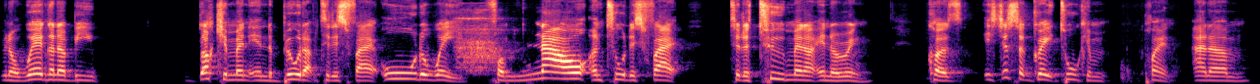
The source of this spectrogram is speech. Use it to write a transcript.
you know we're gonna be documenting the build up to this fight all the way from now until this fight to the two men are in the ring, because it's just a great talking point. And um,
